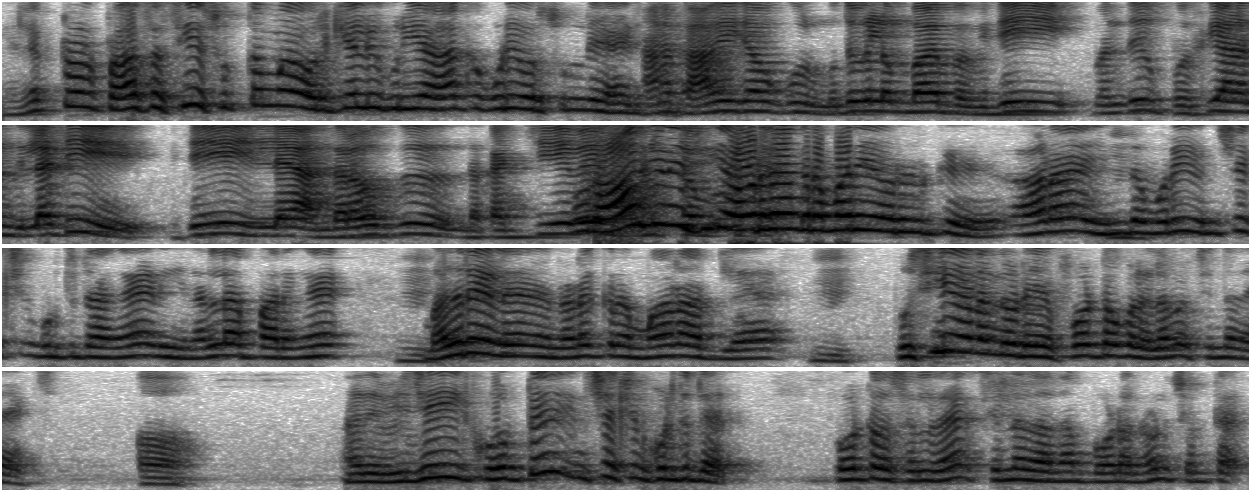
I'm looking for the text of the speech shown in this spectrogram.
எலக்ட்ரல் ப்ராசஸையே சுத்தமா ஒரு கேள்விக்குறியா ஆக்கக்கூடிய ஒரு சூழ்நிலை ஆனா ஆயிடுச்சு தாவிகாவுக்கு ஒரு முதுகெலும்பா இப்ப விஜய் வந்து புசி ஆனந்த் இல்லாட்டி விஜயே இல்ல. அந்த அளவுக்கு இந்த கட்சியே ஒரு ஆர்கனைசிங் அவர்தாங்கிற மாதிரி அவர் இருக்கு. ஆனா இந்த முறை இன்ஸ்ட்ரக்ஷன் கொடுத்துட்டாங்க. நீங்க நல்லா பாருங்க. மதுரையில நடக்கிற மாநாட்டுல ம். புஷியானந்தோடைய போட்டோக்கள் எல்லாமே சின்னதாயிடுச்சு. ஓ. அது விஜய் கூப்பிட்டு இன்ஸ்ட்ரக்ஷன் கொடுத்துட்டார். போட்டோஸ் இல்ல சின்னதா தான் போடணும்னு சொல்லிட்டார்.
